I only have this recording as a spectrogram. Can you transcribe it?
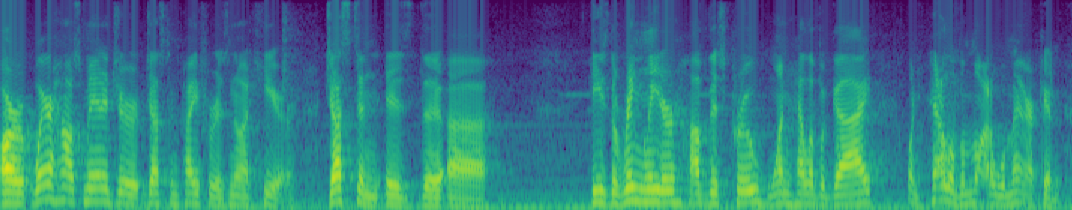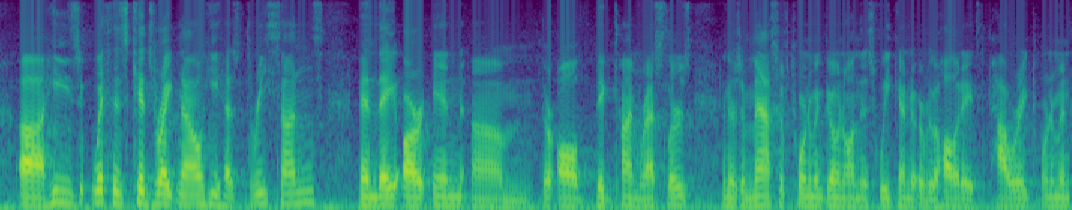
Our warehouse manager, Justin Pfeiffer, is not here. Justin is the uh, he's the ringleader of this crew. One hell of a guy, one hell of a model American. Uh, he's with his kids right now. He has three sons, and they are in. Um, they're all big time wrestlers. And there's a massive tournament going on this weekend over the holiday. It's the Powerade tournament,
